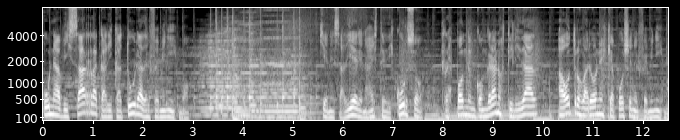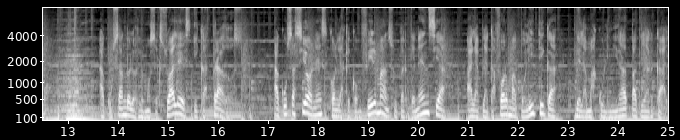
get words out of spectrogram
una bizarra caricatura del feminismo, quienes adhieren a este discurso responden con gran hostilidad a otros varones que apoyen el feminismo, acusándolos de homosexuales y castrados, acusaciones con las que confirman su pertenencia a la plataforma política de la masculinidad patriarcal.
